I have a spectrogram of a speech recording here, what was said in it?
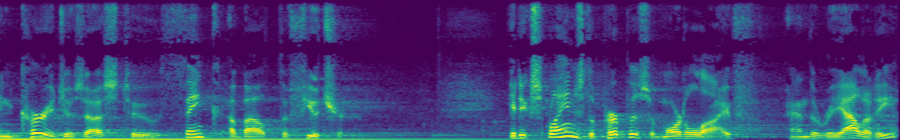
encourages us to think about the future. It explains the purpose of mortal life and the reality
